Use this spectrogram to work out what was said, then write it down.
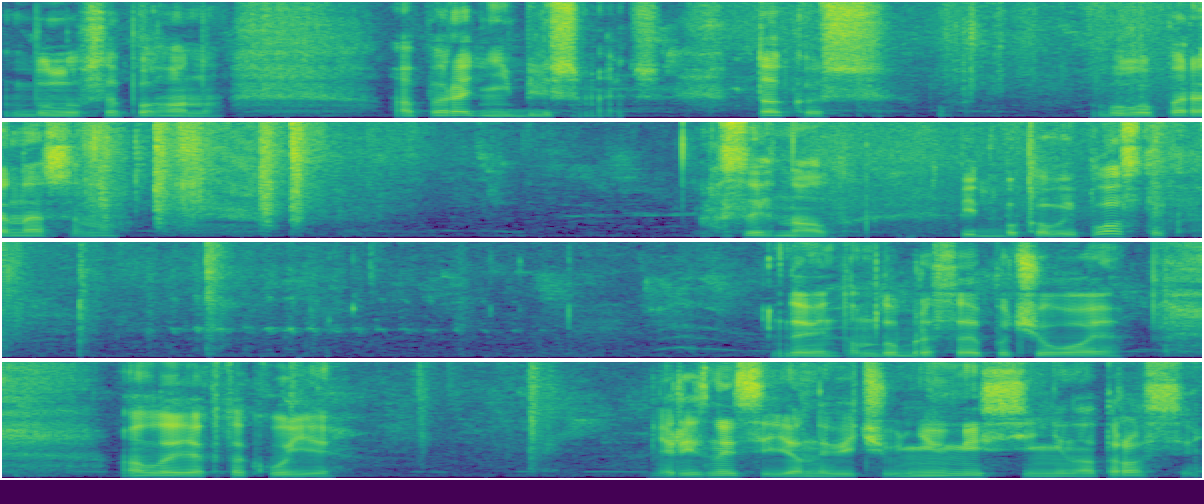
було все погано, а передній більш-менш. Також було перенесено сигнал під боковий пластик, де він там добре себе почуває. Але як такої різниці я не відчув ні в місті, ні на трасі.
